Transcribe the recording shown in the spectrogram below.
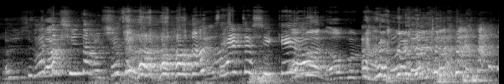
살짝 쉬자. 쉬자. 살짝 쉴게요. 5분 5분만.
